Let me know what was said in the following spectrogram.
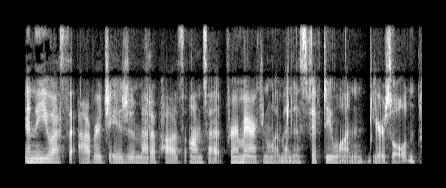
in the US, the average age of menopause onset for American women is 51 years old.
